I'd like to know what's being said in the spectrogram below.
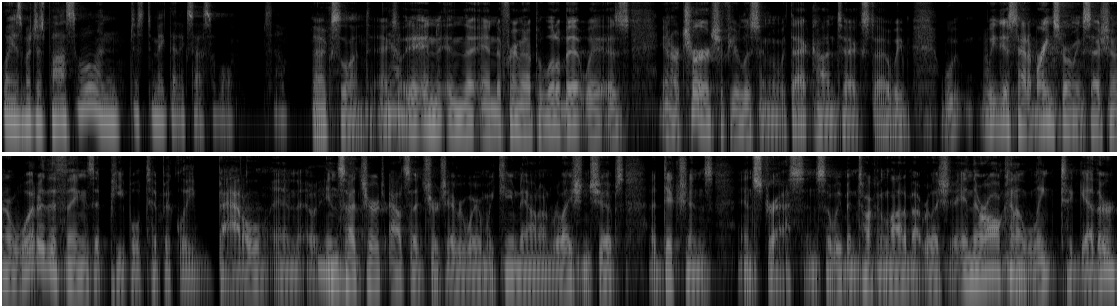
way as much as possible, and just to make that accessible. So Excellent, excellent. And and the and to frame it up a little bit, we, as in our church, if you're listening with that context, uh, we we we just had a brainstorming session. Or what are the things that people typically battle and uh, inside church, outside church, everywhere? And we came down on relationships, addictions, and stress. And so we've been talking a lot about relationships, and they're all kind of linked together.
